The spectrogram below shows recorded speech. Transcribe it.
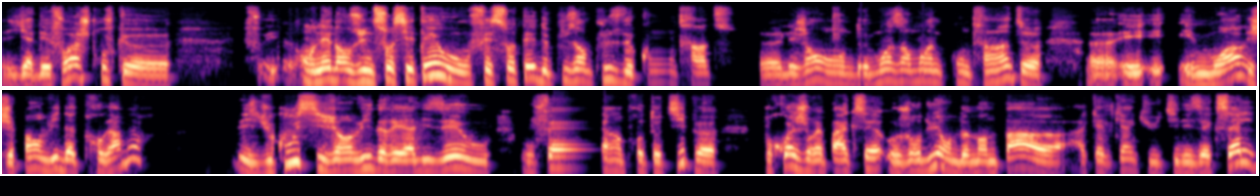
il y a des fois, je trouve que on est dans une société où on fait sauter de plus en plus de contraintes. Euh, les gens ont de moins en moins de contraintes euh, et, et, moi, j'ai pas envie d'être programmeur. Et du coup, si j'ai envie de réaliser ou, faire un prototype, euh, pourquoi j'aurais pas accès? Aujourd'hui, on ne demande pas à quelqu'un qui utilise Excel,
